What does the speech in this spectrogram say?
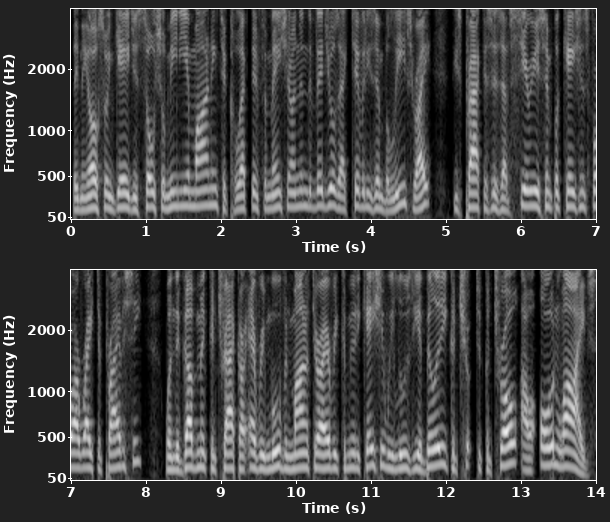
They may also engage in social media monitoring to collect information on individuals, activities, and beliefs, right? These practices have serious implications for our right to privacy. When the government can track our every move and monitor our every communication, we lose the ability to control our own lives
